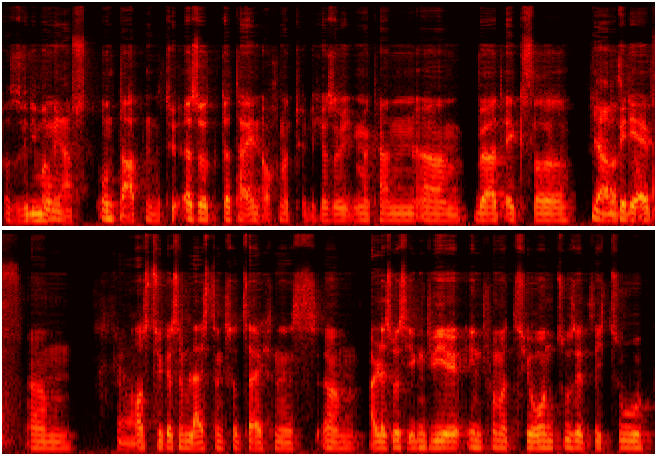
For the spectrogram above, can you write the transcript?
Also es wird immer mehr. Und, und Daten natürlich, also Dateien auch natürlich. Also man kann ähm, Word, Excel, Ja, PDF, genau. Auszüge aus dem Leistungsverzeichnis, ähm, alles, was irgendwie Information zusätzlich zu,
